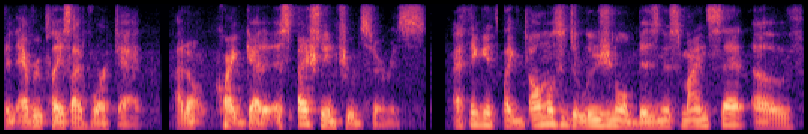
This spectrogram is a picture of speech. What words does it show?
in every place I've worked at. I don't quite get it, especially in food service. I think it's like almost a delusional business mindset of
